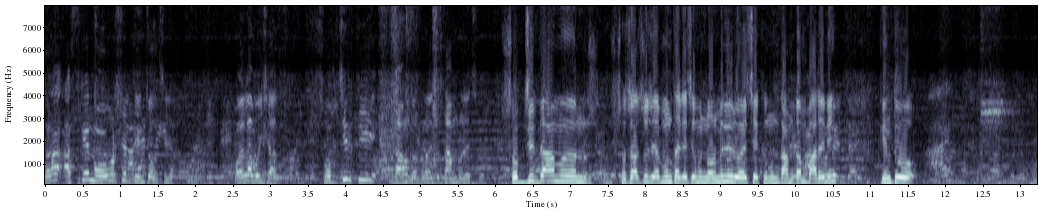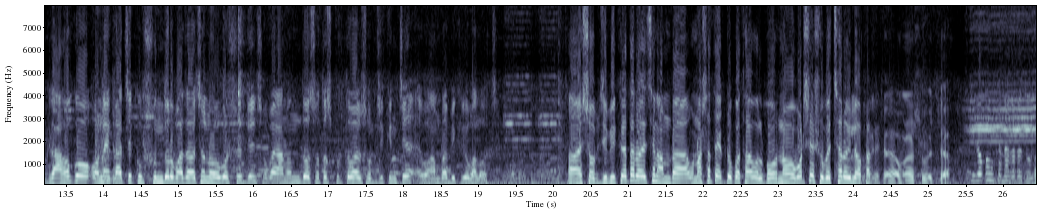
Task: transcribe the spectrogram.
দাদা আজকে নববর্ষের দিন চলছে। পয়লা বৈশাখ। সবজির কি দাম দর রয়েছে দাম রয়েছে? সবজির দাম সচরাচর যেমন থাকে সেমন নর্মালি রয়েছে কেমন দাম টাম বাড়েনি। কিন্তু গ্রাহকও অনেক আছে খুব সুন্দর বাজার আছে। নববর্ষের দিন সবাই আনন্দ স্বতঃস্ফূর্তভাবে সবজি কিনছে এবং আমরা বিক্রিও ভালো হচ্ছে। সবজি বিক্রেতা রয়েছেন আমরা ওনার সাথে একটু কথা বলব। নববর্ষের শুভেচ্ছা রইল আপনাকে। আপনার শুভেচ্ছা। কীরকম কেনাকাটা চলছে?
